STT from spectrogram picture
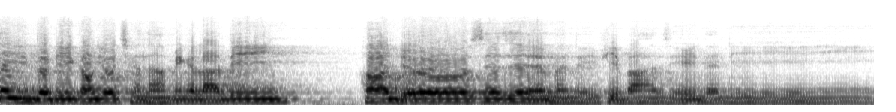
သိတုတိကောင်းကျိုးချမ်းသာမင်္ဂလာသည်ဟောတုစေစေမသိဖြစ်ပါစေတည်း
